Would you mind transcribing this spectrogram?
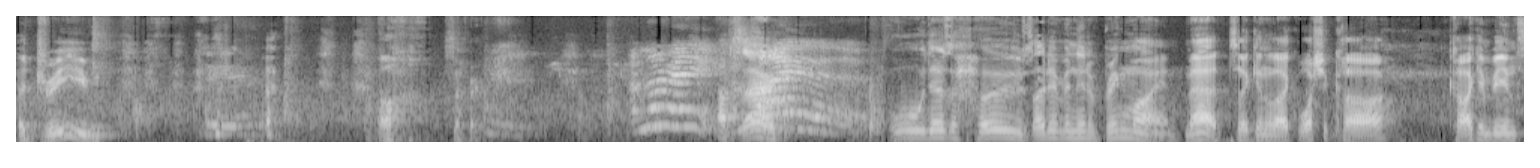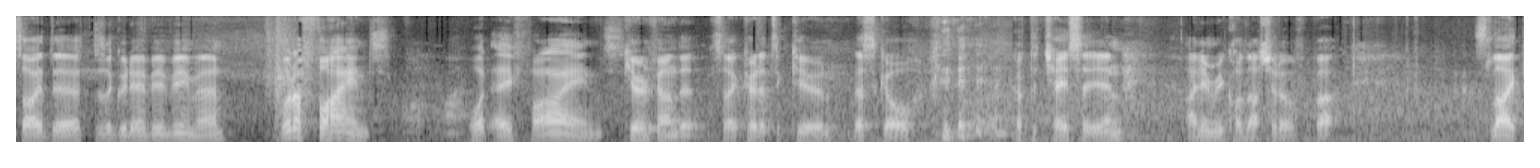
a dream. Oh, sorry. I'm not ready. I'm sorry. tired. Oh, there's a hose. I didn't even need to bring mine. Mad, so I can like wash a car. Car can be inside there. This is a good Airbnb, man. What a find. What a find. Kieran found it, so credit to Kieran. Let's go. Got the chaser in. I didn't record that shit off, but it's like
